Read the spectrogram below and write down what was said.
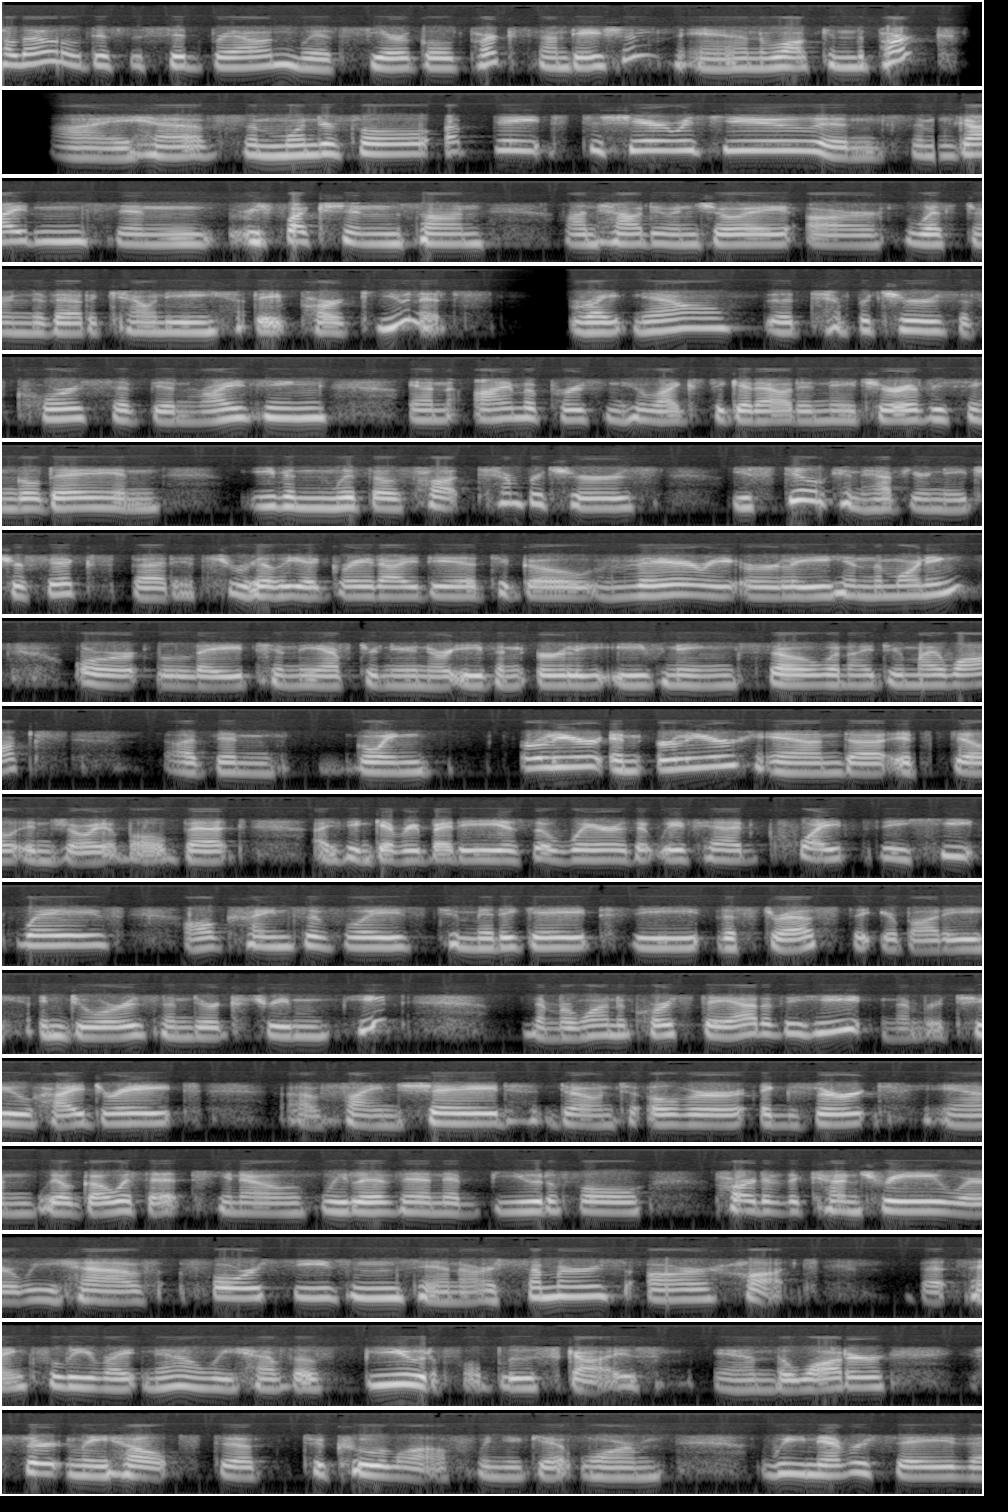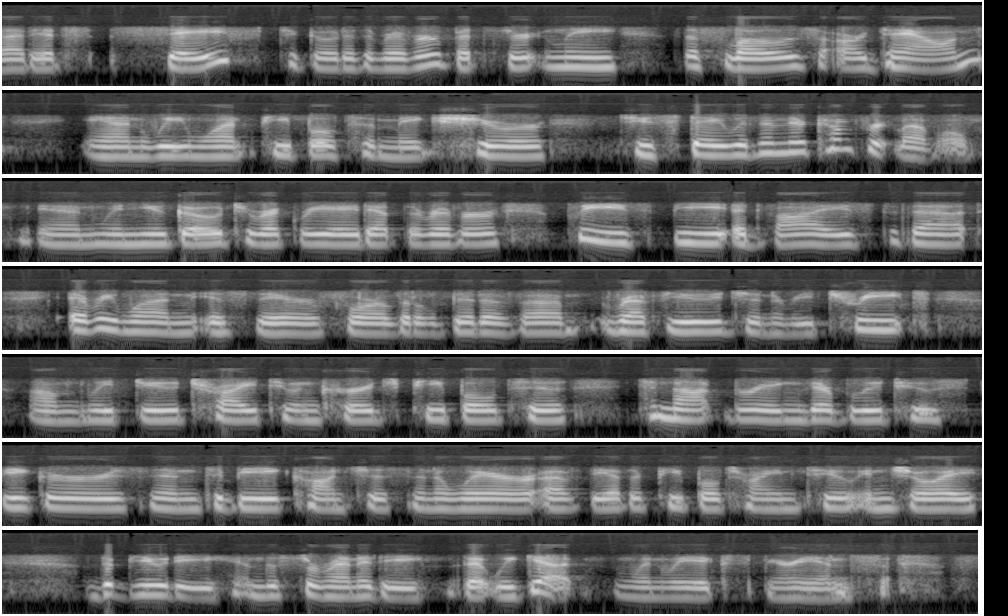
Hello, this is Syd Brown with Sierra Gold Parks Foundation and Walk in the Park. I have some wonderful updates to share with you and some guidance and reflections on, on how to enjoy our Western Nevada County State Park units. Right now, the temperatures, of course, have been rising, and I'm a person who likes to get out in nature every single day, and even with those hot temperatures, you still can have your nature fix, but it's really a great idea to go very early in the morning or late in the afternoon or even early evening. So when I do my walks, I've been going earlier and earlier, and uh, it's still enjoyable. But I think everybody is aware that we've had quite the heat wave, all kinds of ways to mitigate the, the stress that your body endures under extreme heat number one, of course, stay out of the heat. Number two, hydrate, uh, find shade, don't overexert, and we'll go with it. You know, we live in a beautiful part of the country where we have four seasons and our summers are hot. But thankfully right now we have those beautiful blue skies and the water certainly helps to, to cool off when you get warm we never say that it's safe to go to the river, but certainly the flows are down, and we want people to make sure to stay within their comfort level. And when you go to recreate at the river, please be advised that everyone is there for a little bit of a refuge and a retreat. Um, we do try to encourage people to to not bring their Bluetooth speakers and to be conscious and aware of the other people trying to enjoy the beauty and the serenity that we get when we experience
